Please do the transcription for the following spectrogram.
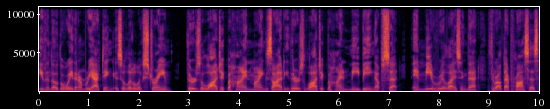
even though the way that I'm reacting is a little extreme, there's a logic behind my anxiety. There's logic behind me being upset. And me realizing that throughout that process,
